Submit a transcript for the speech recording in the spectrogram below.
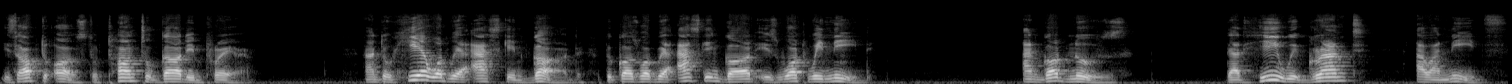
It's up to us to turn to God in prayer and to hear what we are asking God, because what we are asking God is what we need. And God knows that He will grant our needs,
